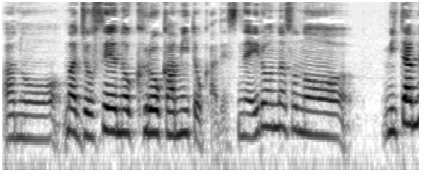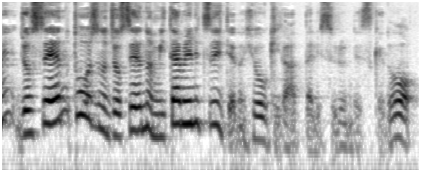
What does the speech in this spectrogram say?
あの、まあ、女性の黒髪とかですねいろんなその見た目女性の当時の女性の見た目についての表記があったりするんですけど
